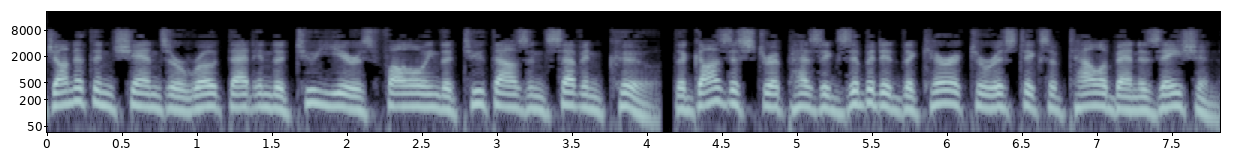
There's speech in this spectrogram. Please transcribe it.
Jonathan Schanzer wrote that in the two years following the 2007 coup, the Gaza Strip has exhibited the characteristics of Talibanization,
